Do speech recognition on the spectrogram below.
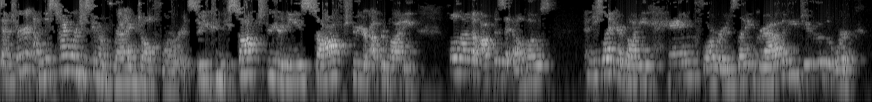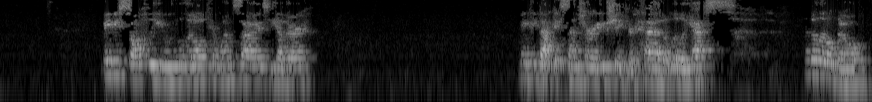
center, and this time we're just gonna ragdoll forward. So you can be soft through your knees, soft through your upper body, hold on to opposite elbows, and just let your body hang forwards, letting gravity do the work. Maybe softly move a little from one side to the other. Maybe back at center, you shake your head a little yes and a little no.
